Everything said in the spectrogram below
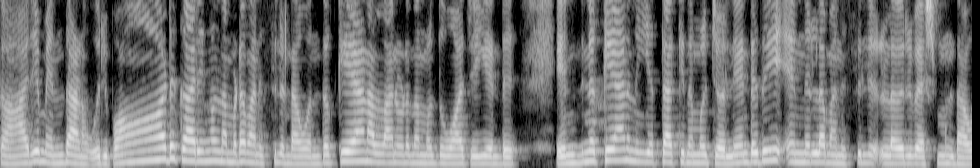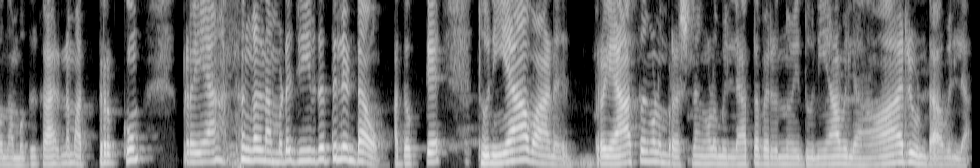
കാര്യം എന്താണ്? ഒരുപാട് കാര്യങ്ങൾ നമ്മുടെ മനസ്സിലുണ്ടാവും. എന്തൊക്കെയാണ് അള്ളഹാനോട് നമ്മൾ ദുവാ ചെയ്യേണ്ടത്? എന്തിനൊക്കെയാണ് നീയത്താക്കി നമ്മൾ ചൊല്ലേണ്ടത് എന്നുള്ള മനസ്സിലുള്ള ഒരു വിഷമം ഉണ്ടാവും നമുക്ക്. കാരണം അത്രക്കും പ്രയാസങ്ങൾ നമ്മുടെ ജീവിതത്തിൽ ഉണ്ടാവും അതൊക്കെ ദുനിയാവാണ്. പ്രയാസങ്ങളും പ്രശ്നങ്ങളും ഇല്ലാത്തവരൊന്നും ഈ ദുനിയാവിൽ ആരും ഉണ്ടാവില്ല.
